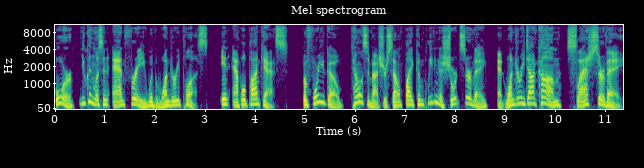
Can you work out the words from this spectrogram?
Or you can listen ad-free with Wondery Plus in Apple Podcasts. Before you go, tell us about yourself by completing a short survey at wondery.com/survey.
